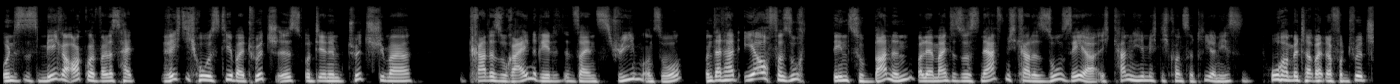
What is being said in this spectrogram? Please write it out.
und es ist mega awkward, weil das halt richtig hohes Tier bei Twitch ist und der einem Twitch-Streamer gerade so reinredet in seinen Stream und so. Und dann hat er auch versucht, den zu bannen, weil er meinte, so, das nervt mich gerade so sehr, ich kann hier mich nicht konzentrieren. Hier ist ein hoher Mitarbeiter von Twitch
